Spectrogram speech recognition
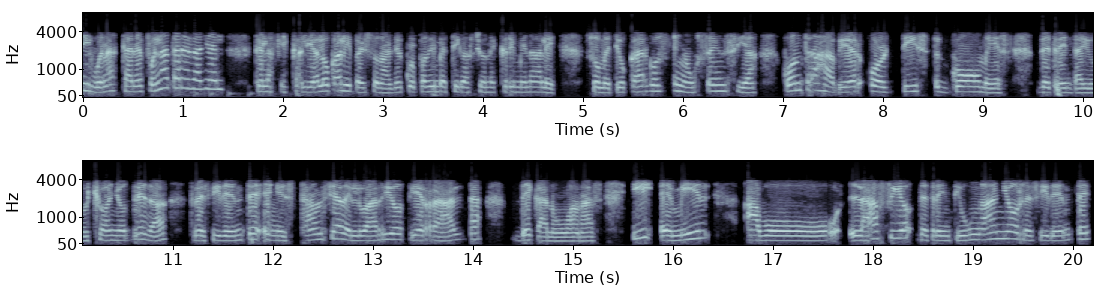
Sí, buenas tardes. Fue en la tarde de ayer que la Fiscalía Local y personal del Cuerpo de Investigaciones Criminales sometió cargos en ausencia contra Javier Ortiz Gómez, de 38 años de edad, residente en estancia del barrio Tierra Alta de Canóvanas, y Emil Abolafio, de 31 años, residente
